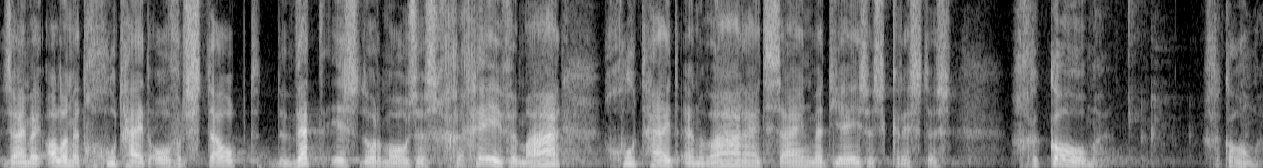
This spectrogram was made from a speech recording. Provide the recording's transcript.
zijn wij allen met goedheid overstelpt. De wet is door Mozes gegeven, maar goedheid en waarheid zijn met Jezus Christus gekomen. Gekomen.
